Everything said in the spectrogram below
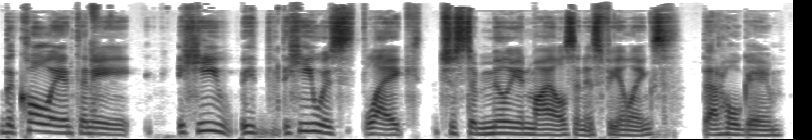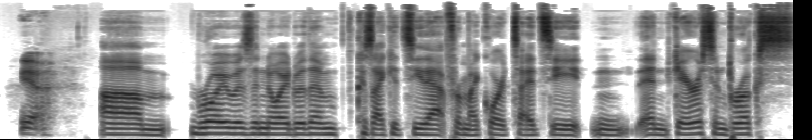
the Cole Anthony, he he was like just a million miles in his feelings that whole game. Yeah, Um, Roy was annoyed with him because I could see that from my courtside seat, and and Garrison Brooks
